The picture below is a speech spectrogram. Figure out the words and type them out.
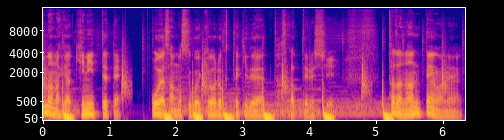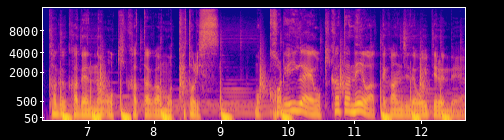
今の部屋気に入ってて、大家さんもすごい協力的で助かってるし、ただ難点はね、家具家電の置き方がもうテトリス。もうこれ以外置き方ねえわって感じで置いてるんで、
